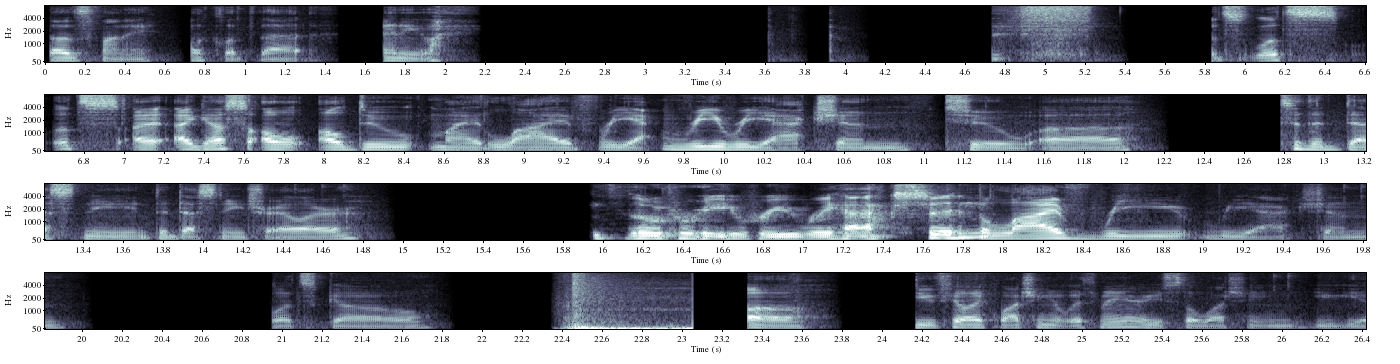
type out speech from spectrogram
That was funny. I'll clip that. Anyway. Let's let's let's. I, I guess I'll I'll do my live rea- re reaction to uh to the Destiny the Destiny trailer. The re re reaction. The live re reaction. Let's go. Oh, do you feel like watching it with me, or are you still watching Yu Gi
